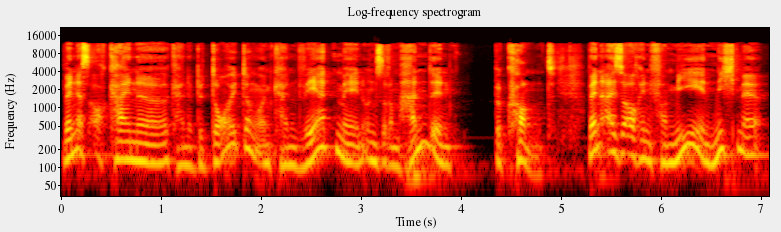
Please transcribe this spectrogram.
wenn es auch keine, keine Bedeutung und keinen Wert mehr in unserem Handeln bekommt, wenn also auch in Familien nicht mehr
